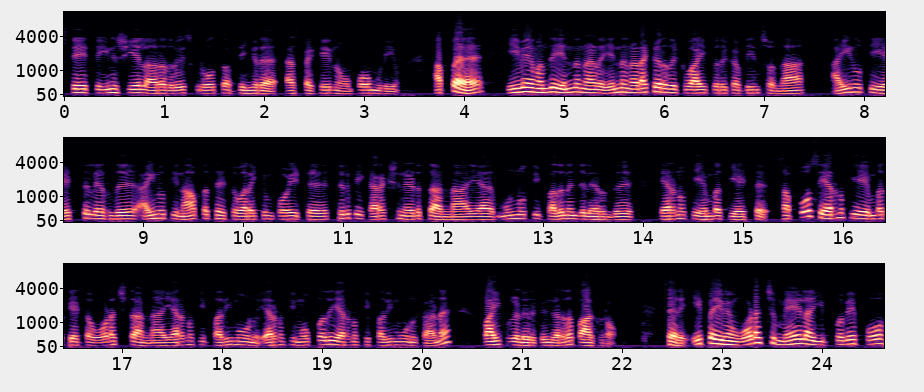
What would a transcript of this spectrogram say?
state initial or otherwise growth அப்படிங்கிற ஆஸ்பெக்டையும் நம்ம போக முடியும். அப்போ இவன் வந்து என்ன நட என்ன நடக்கிறதுக்கு வாய்ப்பு இருக்குது அப்படின்னு சொன்னால் ஐநூற்றி எட்டுலேருந்து ஐநூற்றி நாற்பத்தெட்டு வரைக்கும் போயிட்டு திருப்பி கரெக்ஷன் எடுத்தான்னா முந்நூற்றி பதினஞ்சுலேருந்து இரநூத்தி எண்பத்தி எட்டு. சப்போஸ் இரநூத்தி எண்பத்தி எட்டை உடச்சிட்டான்னா இரநூத்தி பதிமூணு இரநூத்தி முப்பது இரநூத்தி பதிமூணுக்கான வாய்ப்புகள் இருக்குங்கிறத பார்க்குறோம் சரி இப்போ இவன் உடச்சி மேலே இப்போவே போக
